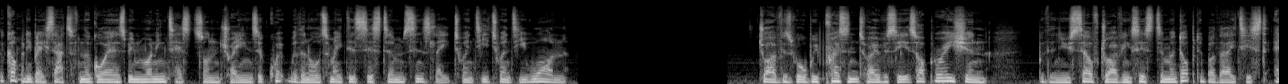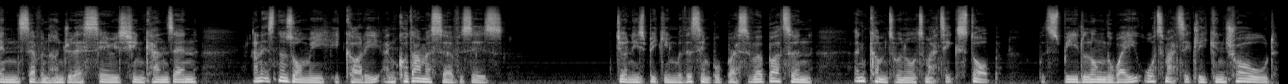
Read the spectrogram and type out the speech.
The company based out of Nagoya has been running tests on trains equipped with an automated system since late 2021. Drivers will be present to oversee its operation, with the new self driving system adopted by the latest N700S series Shinkansen and its Nozomi, Hikari, and Kodama services. Journeys begin with a simple press of a button and come to an automatic stop, with speed along the way automatically controlled.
